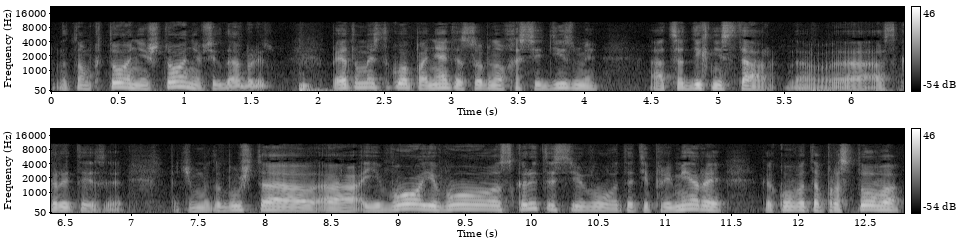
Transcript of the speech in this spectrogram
На том, кто они, что они, всегда были. Поэтому есть такое понятие, особенно в хасидизме, а цадик не стар, да, а скрытый. Почему? Потому что а, его, его скрытость, его вот эти примеры какого-то простого,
